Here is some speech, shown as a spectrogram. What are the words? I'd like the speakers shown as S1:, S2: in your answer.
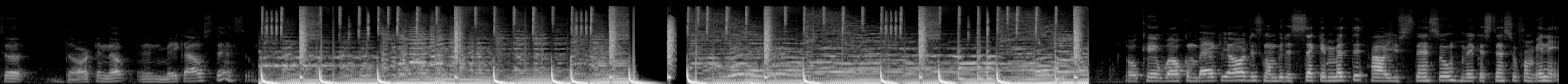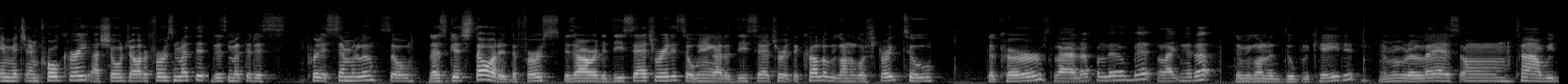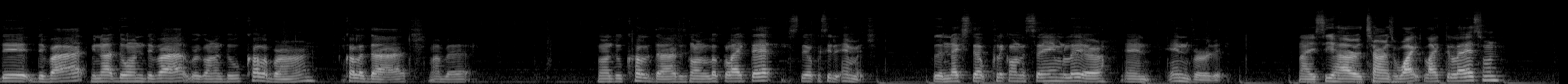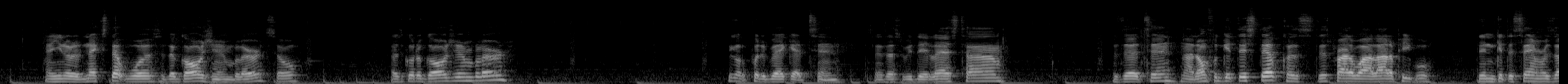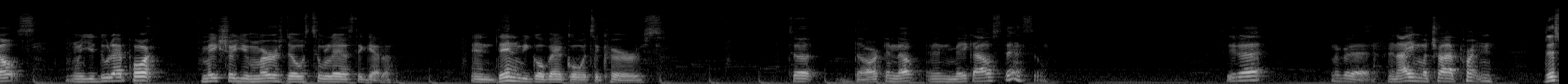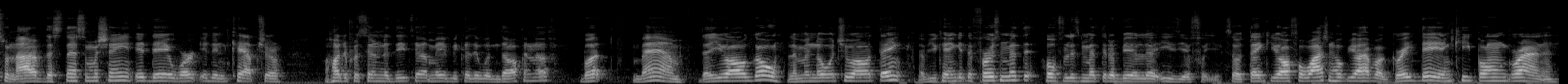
S1: to darken up and make our stencil. Okay, welcome back y'all. This is to be the second method, how you stencil, make a stencil from any image in Procreate. I showed y'all the first method. This method is pretty similar, so let's get started. The first is already desaturated, so we ain't got to desaturate the color. We're to go straight to the curve, slide up a little bit, lighten it up. Then we're gonna duplicate it. Remember the last um time we did divide, we're not doing divide, we're gonna do color burn, color dodge, my bad. We're gonna do color dodge, it's gonna look like that, still can see the image. For the next step, click on the same layer and invert it. Now you see how it turns white like the last one? And you know the next step was the Gaussian blur, so let's go to Gaussian blur. We're gonna put it back at 10 since that's what we did last time. Is that 10? Now don't forget this step because this is probably why a lot of people didn't get the same results. When you do that part, make sure you merge those two layers together. And then we go back over to curves to darken up and make our stencil. See that? Look at that. And I even tried printing this one out of the stencil machine. It did work. It didn't capture 100% of the detail, maybe because it wasn't dark enough. But bam, there you all go. Let me know what you all think. If you can't get the first method, hopefully this method will be a little easier for you. So thank you all for watching. Hope you all have a great day and keep on grinding.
